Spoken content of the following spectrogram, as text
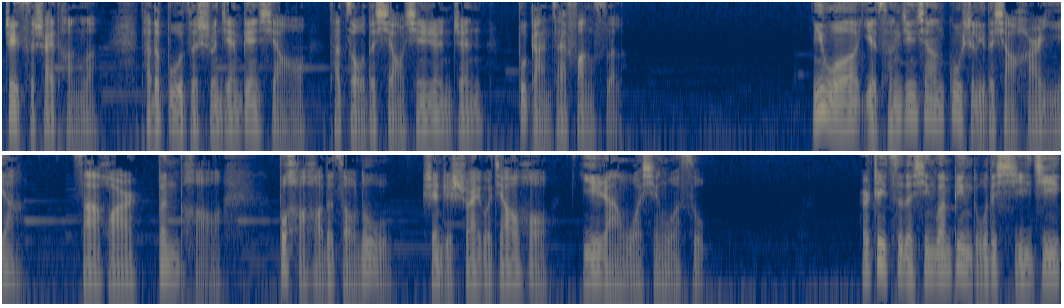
这次摔疼了，他的步子瞬间变小。他走得小心认真，不敢再放肆了。你我也曾经像故事里的小孩一样，撒欢、奔跑，不好好的走路，甚至摔过跤后依然我行我素。而这次的新冠病毒的袭击，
